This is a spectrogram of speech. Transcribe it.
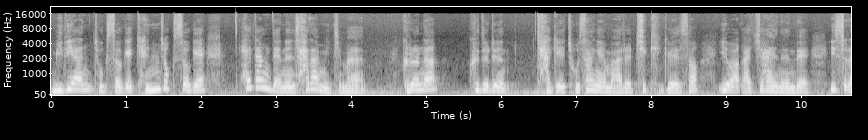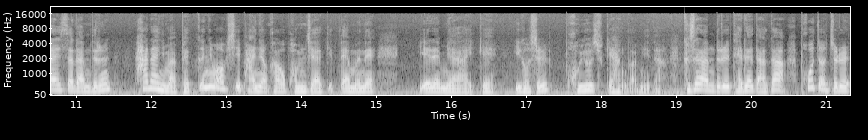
미디안 족속의 겐족속에 해당되는 사람이지만 그러나 그들은 자기의 조상의 말을 지키기 위해서 이와 같이 하였는데 이스라엘 사람들은 하나님 앞에 끊임없이 반역하고 범죄했기 때문에 예레미야에게 이것을 보여주게 한 겁니다. 그 사람들을 데려다가 포도주를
